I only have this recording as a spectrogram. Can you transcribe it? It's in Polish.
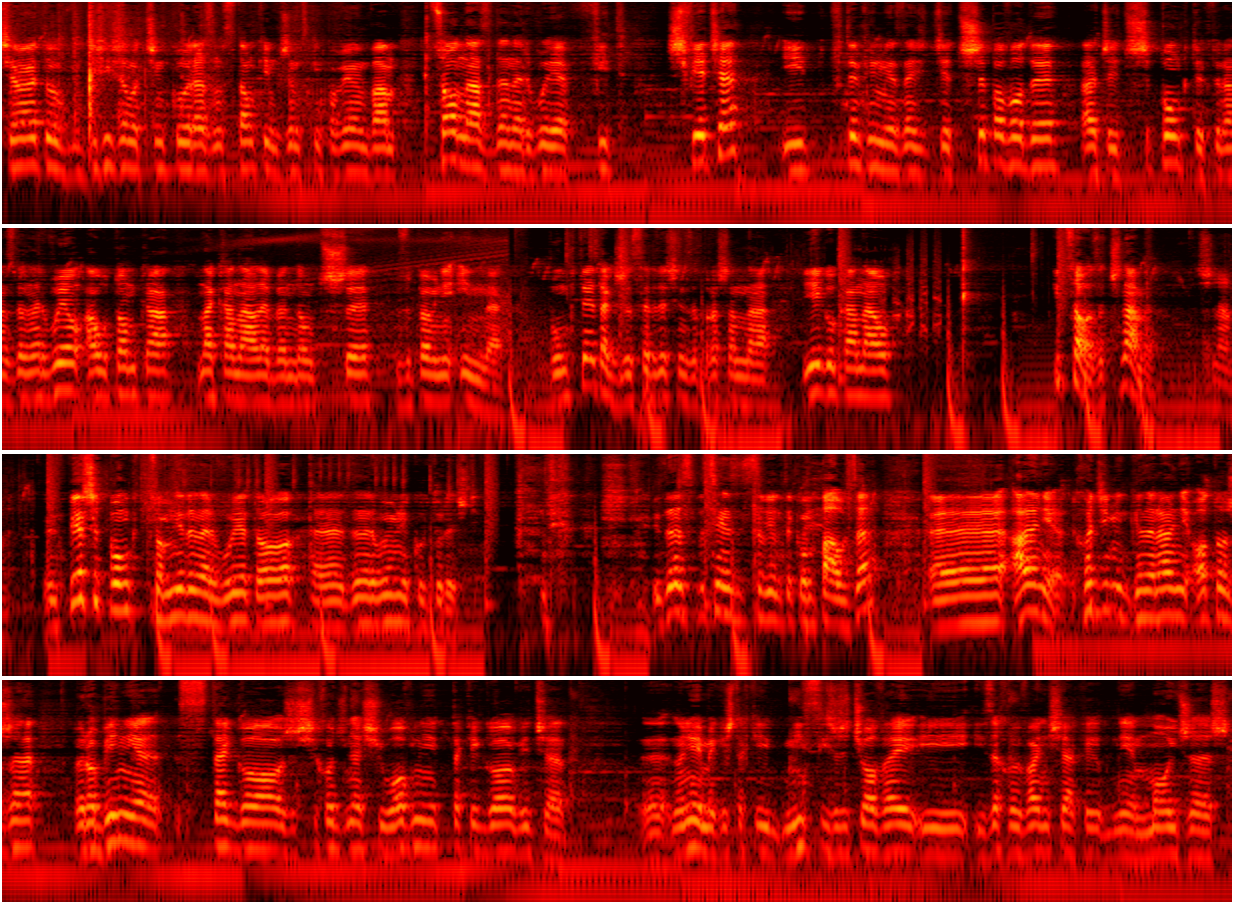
Siema, tu w dzisiejszym odcinku razem z Tomkiem Grzymskim powiem wam, co nas denerwuje w fit świecie i w tym filmie znajdziecie trzy powody, a raczej trzy punkty, które nas denerwują, a u Tomka na kanale będą trzy zupełnie inne punkty, także serdecznie zapraszam na jego kanał. I co, zaczynamy. Zaczynamy. Więc pierwszy punkt, co mnie denerwuje, to e, denerwują mnie kulturyści. I teraz specjalnie zostawiłem taką pauzę, e, ale nie, chodzi mi generalnie o to, że robienie z tego, że się chodzi na siłowni, takiego, wiecie, e, no nie wiem, jakiejś takiej misji życiowej i, i zachowywanie się jak, nie wiem, Mojżesz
